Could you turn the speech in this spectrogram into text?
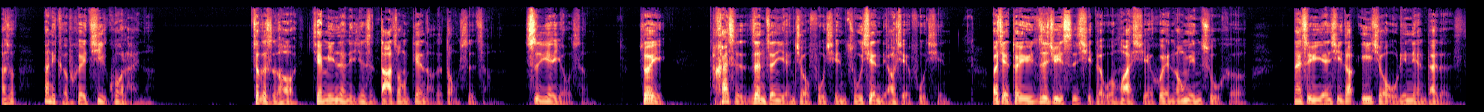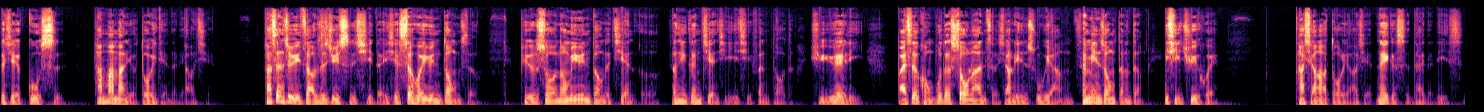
他说：“那你可不可以寄过来呢？”这个时候，简明忍已经是大众电脑的董事长了，事业有成，所以他开始认真研究父亲，逐渐了解父亲，而且对于日据时期的文化协会、农民组合。乃至于延续到一九五零年代的这些故事，他慢慢有多一点的了解。他甚至于找日据时期的一些社会运动者，比如说农民运动的简娥，曾经跟简吉一起奋斗的许月里，白色恐怖的受难者像林书阳、陈明忠等等一起聚会。他想要多了解那个时代的历史，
